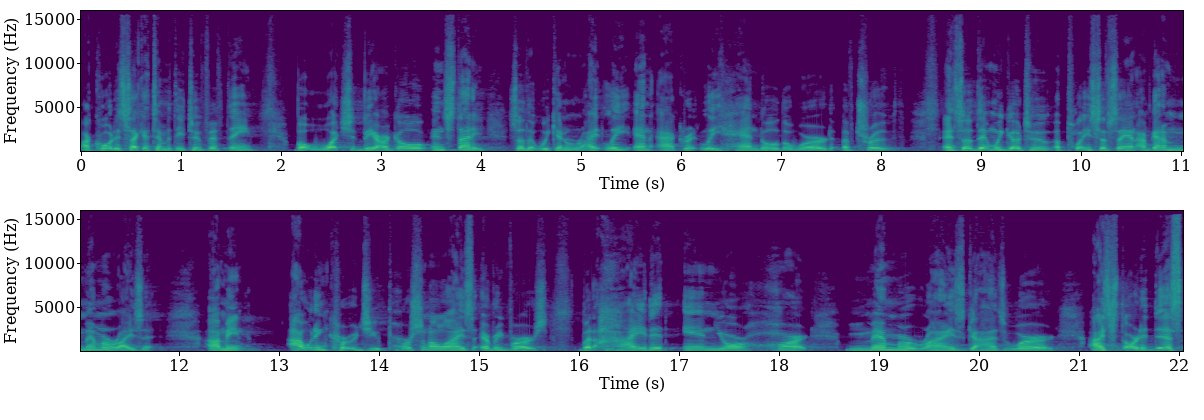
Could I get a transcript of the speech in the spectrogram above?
I quoted 2 Timothy 2:15. But what should be our goal in study? So that we can rightly and accurately handle the word of truth. And so then we go to a place of saying, I've got to memorize it. I mean, I would encourage you, personalize every verse, but hide it in your heart. Memorize God's word. I started this,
